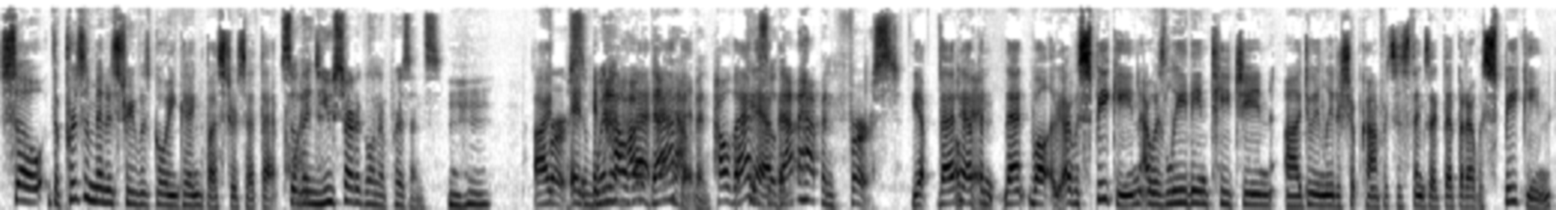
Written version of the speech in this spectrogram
So the prison ministry was going gangbusters at that point. So then you started going to prisons I, first. and, and when- how, did that, happened. happen? How that okay, happened. So that happened first. Yep, that Okay. happened. That well, I was speaking, I was leading, teaching, uh, doing leadership conferences, things like that. But I was speaking,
